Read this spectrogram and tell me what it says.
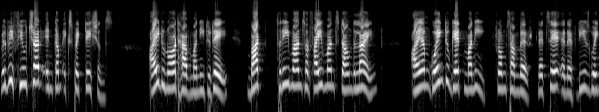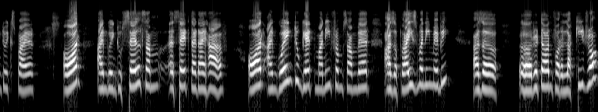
will be future income expectations. I do not have money today, but three months or five months down the line, I am going to get money from somewhere. Let's say an FD is going to expire, or I'm going to sell some asset that I have, or I'm going to get money from somewhere as a prize money, maybe as a uh, return for a lucky draw.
